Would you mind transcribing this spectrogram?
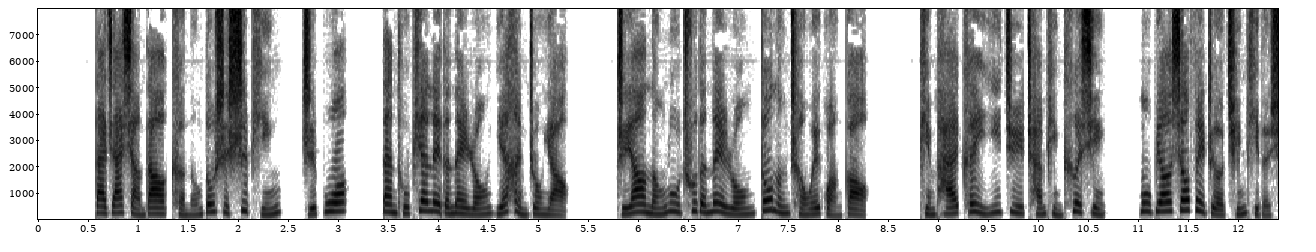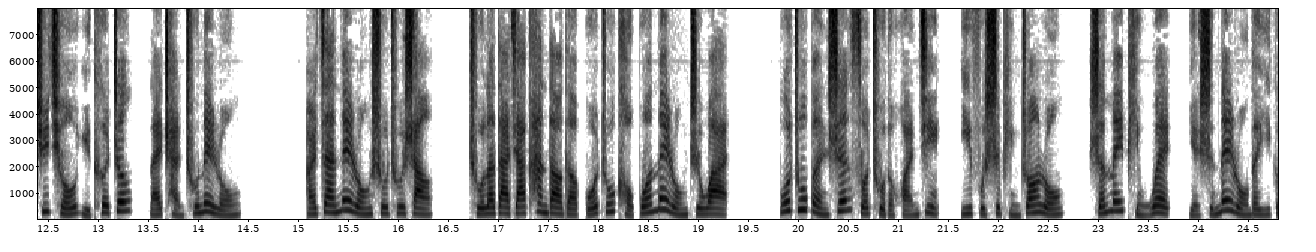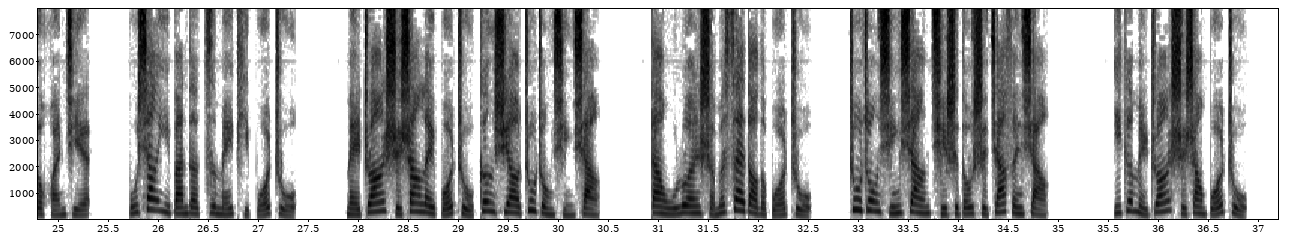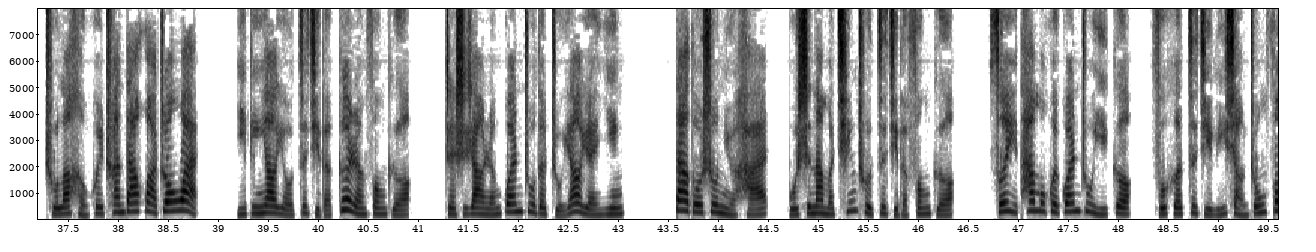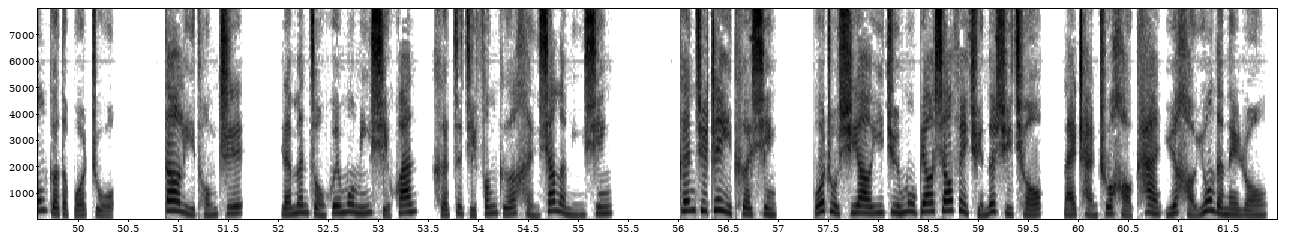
大家想到可能都是视频直播，但图片类的内容也很重要。只要能露出的内容都能成为广告。品牌可以依据产品特性、目标消费者群体的需求与特征来产出内容。而在内容输出上，除了大家看到的博主口播内容之外，博主本身所处的环境、衣服、饰品、妆容、审美品味也是内容的一个环节。不像一般的自媒体博主，美妆时尚类博主更需要注重形象。但无论什么赛道的博主，注重形象其实都是加分项。一个美妆时尚博主，除了很会穿搭化妆外，一定要有自己的个人风格，这是让人关注的主要原因。大多数女孩不是那么清楚自己的风格，所以他们会关注一个符合自己理想中风格的博主。道理同之，人们总会莫名喜欢和自己风格很像的明星。根据这一特性，博主需要依据目标消费群的需求来产出好看与好用的内容，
